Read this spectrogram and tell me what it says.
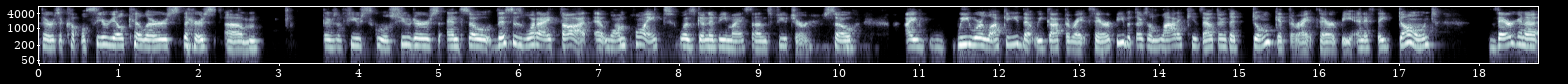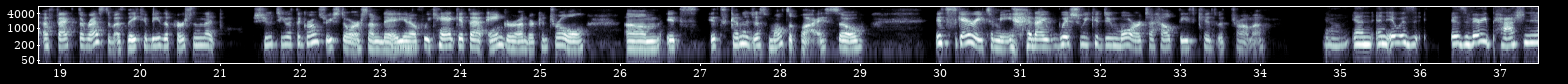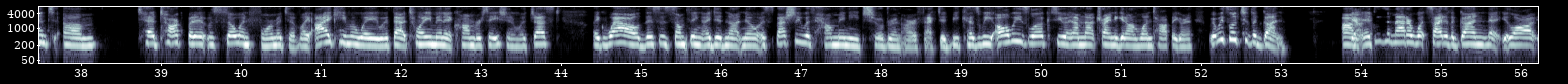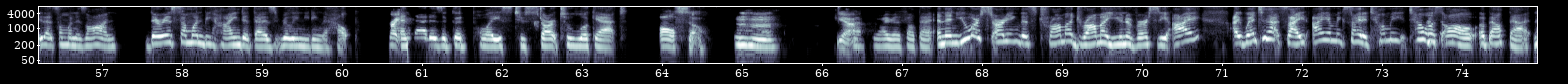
there's a couple serial killers. There's um, there's a few school shooters. And so this is what i thought at one point was going to be my son's future. So i we were lucky that we got the right therapy but there's a lot of kids out there that don't get the right therapy. And if they don't they're going to affect the rest of us. They could be the person that shoots you at the grocery store someday you know if we can't get that anger under control um, it's it's going to just multiply. So it's scary to me and i wish we could do more to help these kids with trauma. Yeah and and it was it was a very passionate um ted talk but it was so informative. Like i came away with that 20 minute conversation with just like wow this is something i did not know especially with how many children are affected because we always look to and i'm not trying to get on one topic or we always look to the gun um, yeah. and it doesn't matter what side of the gun that law that someone is on there is someone behind it that is really needing the help. Right. And that is a good place to start to look at also. Mm-hmm. Yeah. I really felt that. And then you are starting this trauma drama university. I I went to that site. I am excited. Tell me, tell us all about that.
